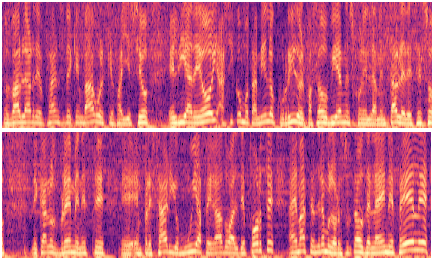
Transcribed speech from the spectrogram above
Nos va a hablar de Franz Beckenbauer, que falleció el día de hoy, así como también lo ocurrido el pasado viernes con el lamentable deceso de Carlos Bremen, este eh, empresario muy apegado al deporte. Además, tendremos los resultados de la NFL,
